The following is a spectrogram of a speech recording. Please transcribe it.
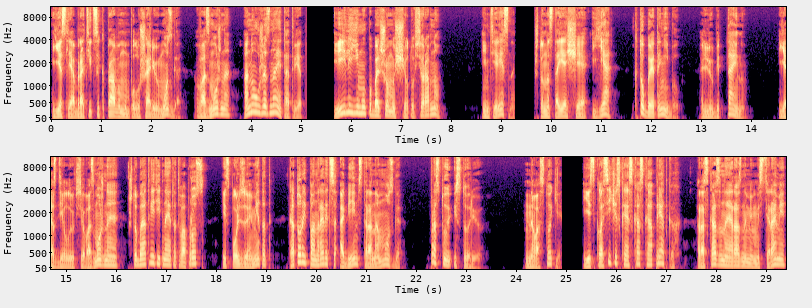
Если обратиться к правому полушарию мозга, возможно, оно уже знает ответ. Или ему по большому счету все равно. Интересно, что настоящее «я», кто бы это ни был, любит тайну. Я сделаю все возможное, чтобы ответить на этот вопрос, используя метод, который понравится обеим сторонам мозга – простую историю. На Востоке есть классическая сказка о прятках, рассказанная разными мастерами,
